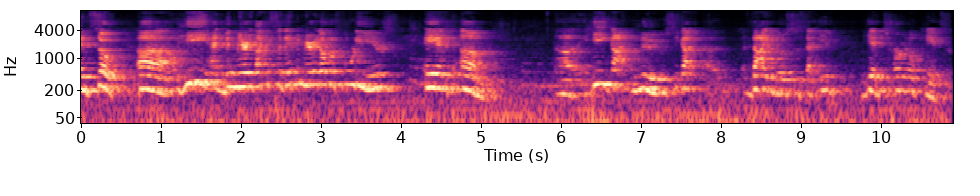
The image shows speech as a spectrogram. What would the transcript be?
and so uh, he had been married, like I said, they'd been married over 40 years, and um, uh, he got news, he got a diagnosis that he, he had terminal cancer.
